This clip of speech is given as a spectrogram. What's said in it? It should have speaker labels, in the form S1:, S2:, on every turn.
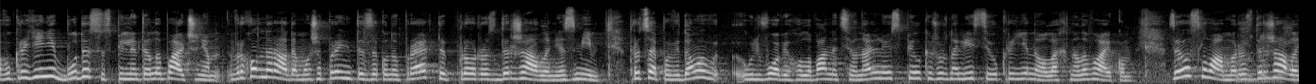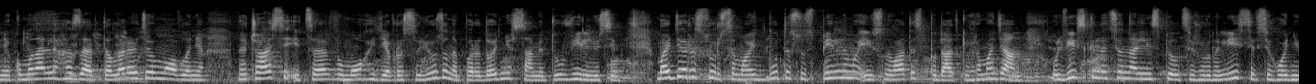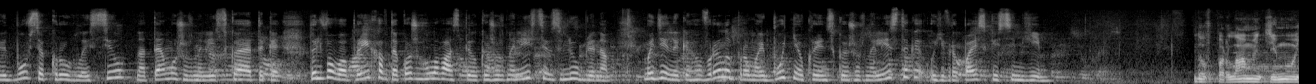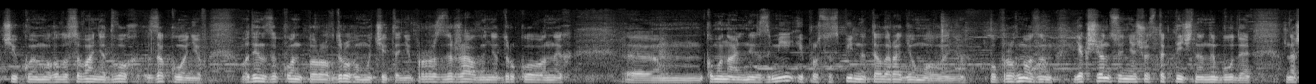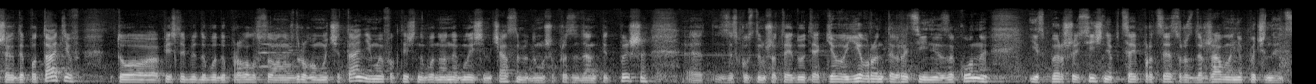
S1: А в Україні буде суспільне телебачення. Верховна Рада може прийняти законопроекти про роздержавлення ЗМІ. Про це повідомив у Львові голова Національної спілки журналістів України Олег Наливайко. За його словами, роздержавлення комунальних газет та радіомовлення на часі, і це вимоги Євросоюзу напередодні саміту у Вільнюсі. Медіаресурси мають бути суспільними і існувати з податків громадян. У Львівській національній спілці журналістів сьогодні відбувся круглий стіл на тему журналістської етики. До Львова приїхав також голова спілки журналістів з Любліна. Медійники говорили про майбутнє української журналістики у європейській сім'ї.
S2: В парламенті ми очікуємо голосування двох законів. Один закон про в другому читанні про роздержавлення друкованих ем, комунальних змі і про суспільне телерадіомовлення. По прогнозам, якщо сьогодні щось тактичне не буде наших депутатів, то після обіду буде проголосовано в другому читанні. Ми фактично будемо найближчим часом. Я думаю, що президент підпише е, в зв'язку з тим, що це йдуть як євроінтеграційні закони, і з 1 січня цей процес роздержавлення почнеться.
